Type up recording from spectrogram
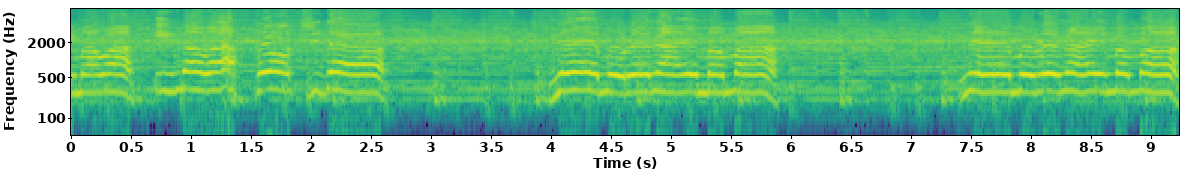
今は今はどっちだ？眠れないまま。眠れないまま。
